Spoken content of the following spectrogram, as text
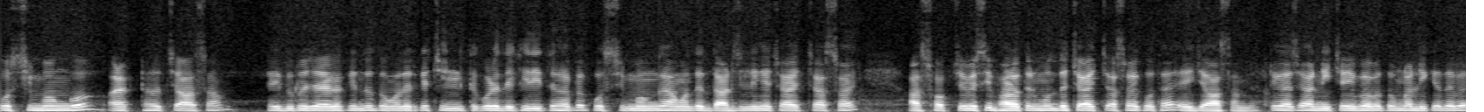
পশ্চিমবঙ্গ আর একটা হচ্ছে আসাম। এই দুটো জায়গা কিন্তু তোমাদেরকে চিহ্নিত করে দেখিয়ে দিতে হবে। পশ্চিমবঙ্গে আমাদের দার্জিলিংয়ে চায়ের চাষ হয় আর সবচেয়ে বেশি ভারতের মধ্যে চায়ের চাষ হয় কোথায়? এই যে আসামে। ঠিক আছে? আর নিচে এইভাবে তোমরা লিখে দেবে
